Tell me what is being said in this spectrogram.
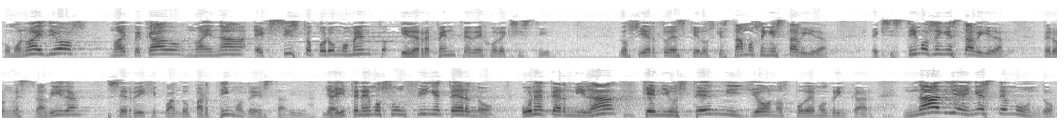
como no hay Dios, no hay pecado, no hay nada, existo por un momento y de repente dejo de existir. Lo cierto es que los que estamos en esta vida, existimos en esta vida, pero nuestra vida se rige cuando partimos de esta vida. Y ahí tenemos un fin eterno, una eternidad que ni usted ni yo nos podemos brincar. Nadie en este mundo,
